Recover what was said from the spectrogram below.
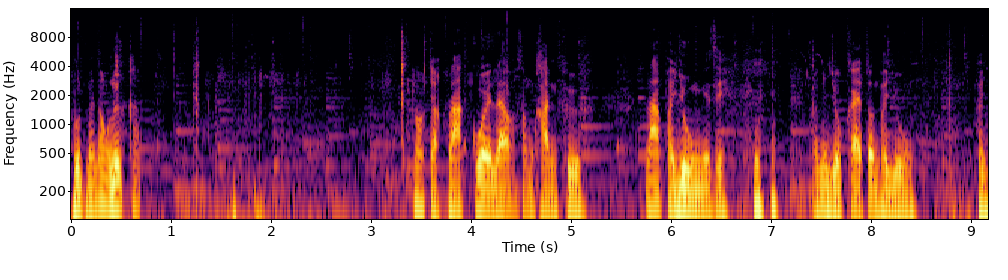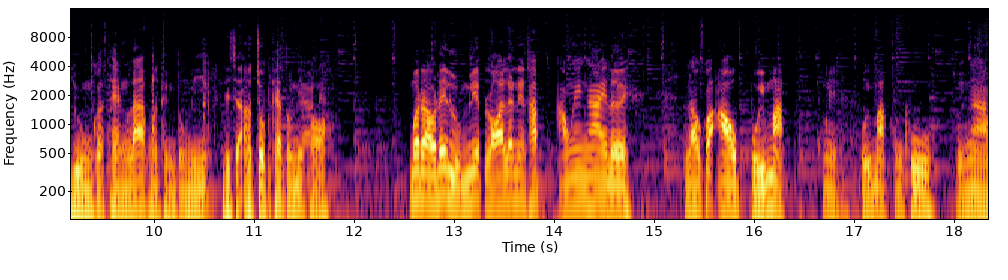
ขุดไม่ต้องลึกครับ นอกจากรากกล้วยแล้วสำคัญคือรากพยุงนี่สิมันมาอยู่ใกล้ต้นพยุง พยุงก็แทงรากมาถึงตรงนี้เดี๋ยวจะเอาจบแค่ตรงนี้พอ เมื่อเราได้หลุมเรียบร้อยแล้วเนี่ยครับ เอาง่าย ๆเลย เราก็เอาปุ๋ยหมักนี่ปุ๋ยหมักของครูสวยงาม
